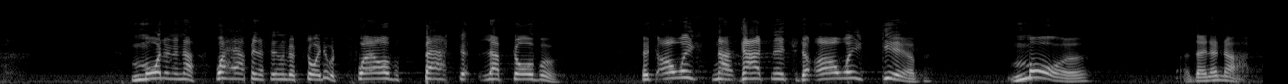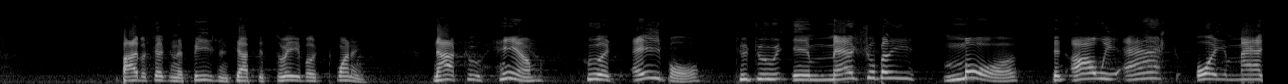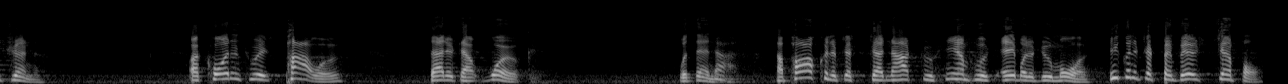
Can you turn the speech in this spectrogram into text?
More than enough. What happened at the end of the story? There were 12 baskets left over. It's always not God's nature to always give more than enough. The Bible says in Ephesians chapter 3, verse 20, Now to him who is able to do immeasurably more than all we ask or imagine, according to his power that is at work within us. Now, Paul could have just said, Now to him who is able to do more. He could have just been very simple.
